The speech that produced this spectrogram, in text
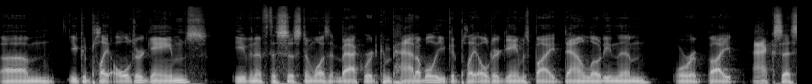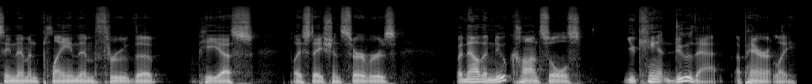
um, you could play older games even if the system wasn't backward compatible. You could play older games by downloading them or by accessing them and playing them through the PS PlayStation servers. But now the new consoles, you can't do that. Apparently,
